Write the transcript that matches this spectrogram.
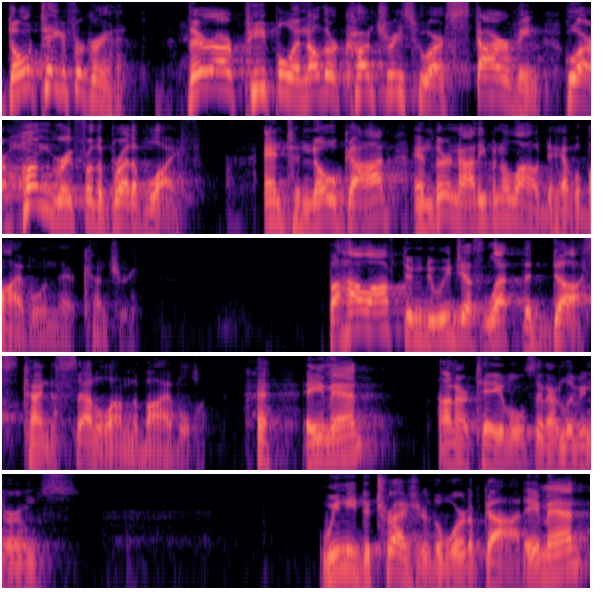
don't take it for granted. There are people in other countries who are starving, who are hungry for the bread of life and to know God, and they're not even allowed to have a Bible in their country. But how often do we just let the dust kind of settle on the Bible? Amen? On our tables, in our living rooms. We need to treasure the Word of God. Amen? Amen.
